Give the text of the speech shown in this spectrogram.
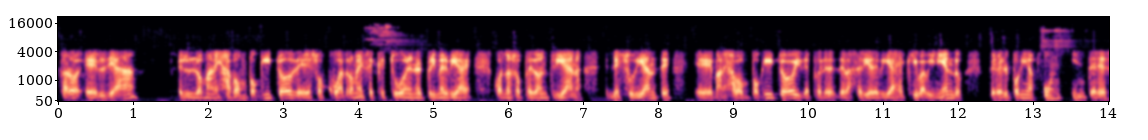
claro, él ya lo manejaba un poquito de esos cuatro meses que estuvo en el primer viaje cuando se hospedó en Triana de estudiante, eh, manejaba un poquito y después de, de, la serie de viajes que iba viniendo, pero él ponía un interés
